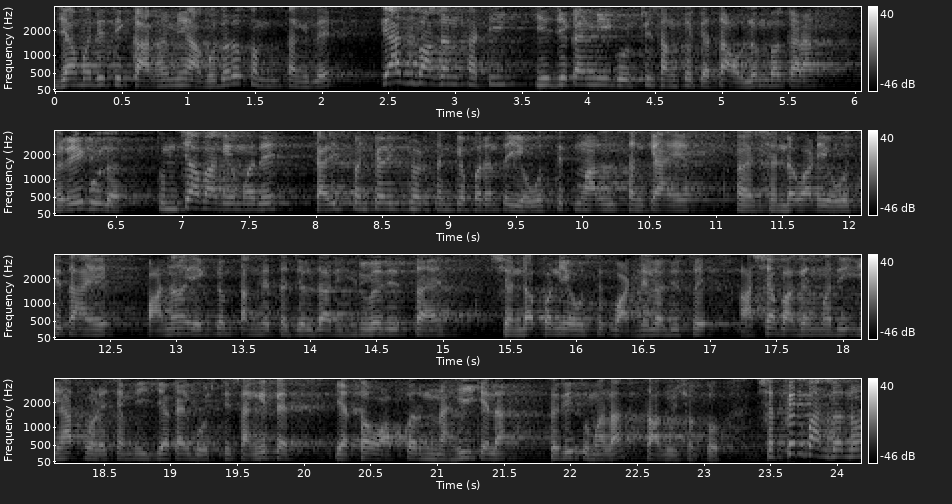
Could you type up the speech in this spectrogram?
ज्यामध्ये ती कारणं मी अगोदरच समजून सांगितले त्याच बागांसाठी हे जे काही मी गोष्टी सांगतो त्याचा अवलंब करा. रेग्युलर तुमच्या बागेमध्ये चाळीस पंचेचाळीस घड संख्येपर्यंत व्यवस्थित माल संख्या आहे. अ, शेंडावाढ व्यवस्थित आहे. पानं एकदम चांगले तजेलदार हिरवे दिसत आहेत. शेंडा पण व्यवस्थित वाढलेला दिसतोय. अशा बागांमध्ये ह्या थोड्याशा मी ज्या काही गोष्टी सांगितल्यात याचा वापर नाही केला तरी तुम्हाला चालू शकतो. शेतकरी बांधवांनो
